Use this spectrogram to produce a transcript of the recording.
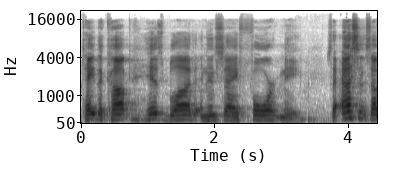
take the cup, his blood, and then say, for me. It's the essence of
